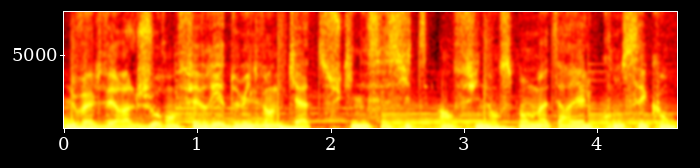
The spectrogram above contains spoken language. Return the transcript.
une nouvelle verra le jour en février 2024, ce qui nécessite un financement matériel conséquent.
